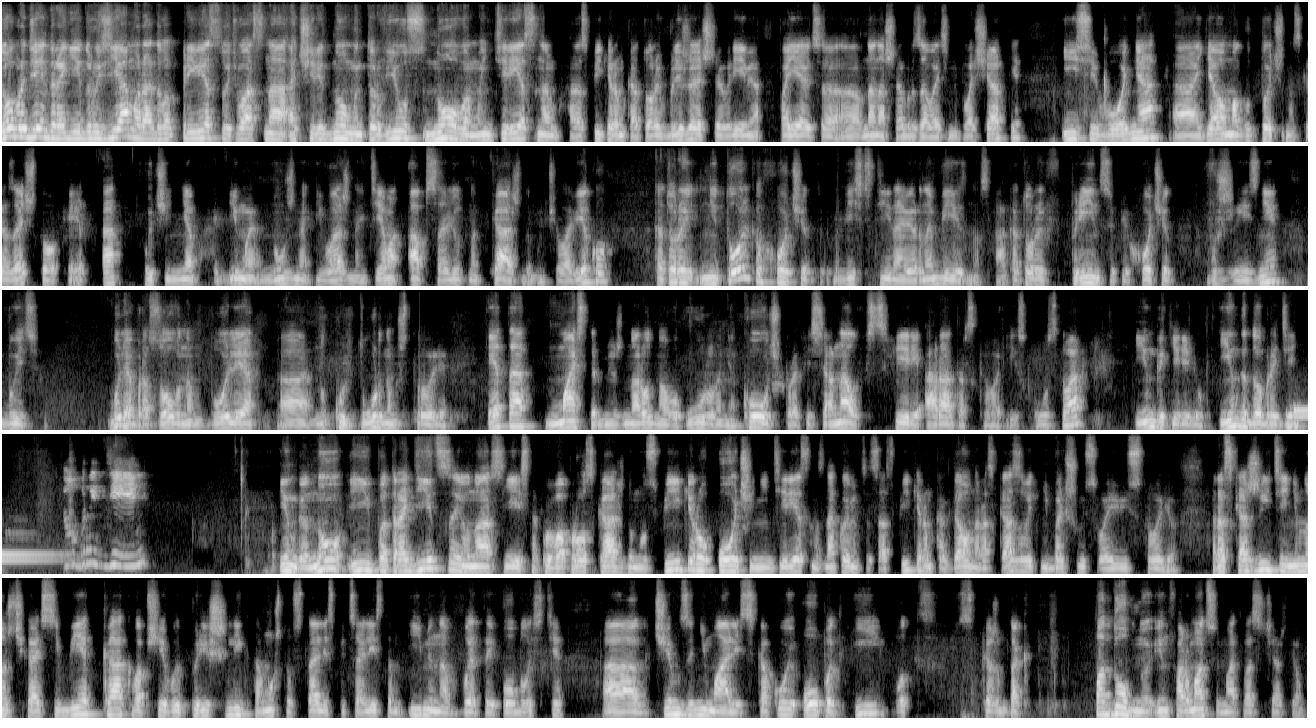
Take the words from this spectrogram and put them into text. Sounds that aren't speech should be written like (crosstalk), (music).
Добрый день, дорогие друзья. Мы рады приветствовать вас на очередном интервью с новым интересным а, спикером, который в ближайшее время появится а, на нашей образовательной площадке. И сегодня а, я вам могу точно сказать, что это очень необходимая, нужная и важная тема абсолютно каждому человеку, который не только хочет вести, наверное, бизнес, а который в принципе хочет в жизни быть более образованным, более а, ну, культурным, что ли. Это мастер международного уровня, коуч, профессионал в сфере ораторского искусства Инга Кирилюк. Инга, добрый день. Добрый день. Инга, ну и по традиции у нас есть такой вопрос каждому спикеру. Очень интересно знакомиться со спикером, когда он рассказывает небольшую свою историю. Расскажите немножечко о себе, как вообще вы пришли к тому, что стали специалистом именно в этой области, а, чем занимались, какой опыт и вот, скажем так, подобную информацию мы от вас сейчас ждем.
